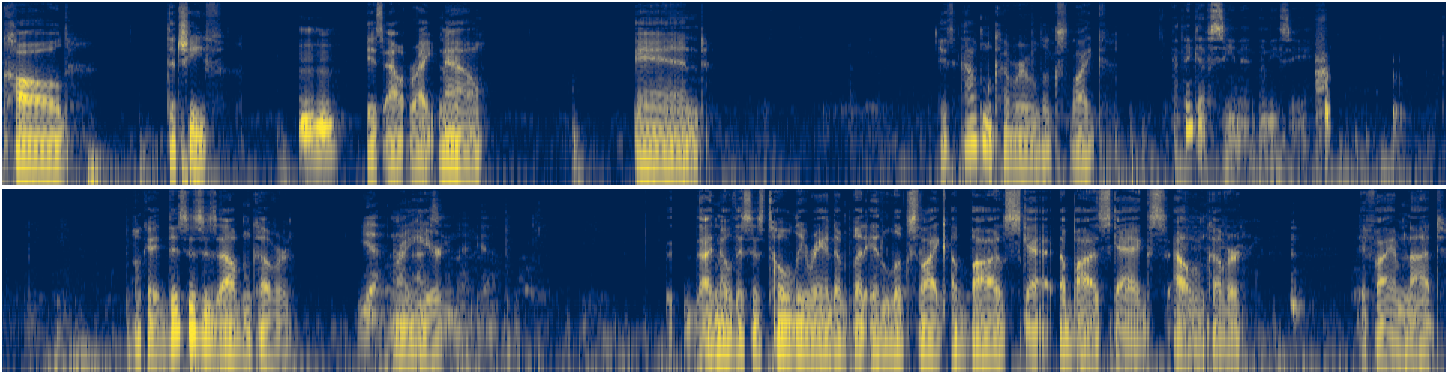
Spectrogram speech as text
called The Chief is out right now, and his album cover looks like I think I've seen it. Let me see. okay. This is his album cover. Yeah, Right I've here. seen that, yeah. I know this is totally random, but it looks like a Boz Skag, a Boz Scaggs album cover. if I am not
